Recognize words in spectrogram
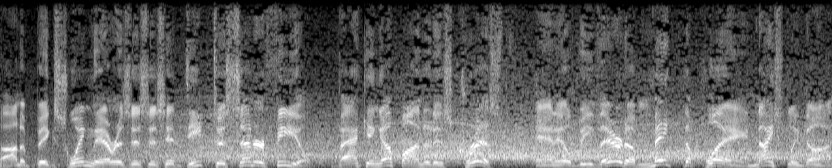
On a big swing there as this is hit deep to center field. Backing up on it is Crisp, and he'll be there to make the play. Nicely done.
